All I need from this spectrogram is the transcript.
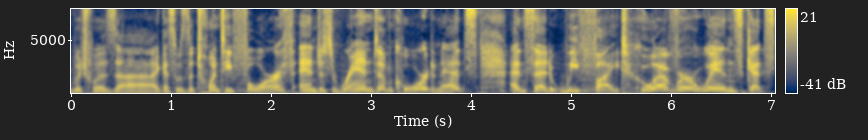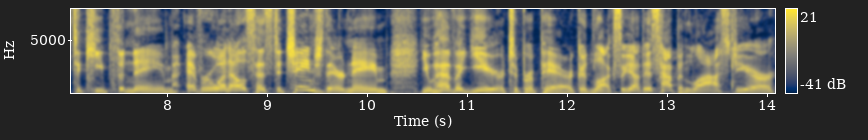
which was, uh, I guess it was the 24th, and just random coordinates and said, We fight. Whoever wins gets to keep the name. Everyone else has to change their name. You have a year to prepare. Good luck. So, yeah, this happened last year,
